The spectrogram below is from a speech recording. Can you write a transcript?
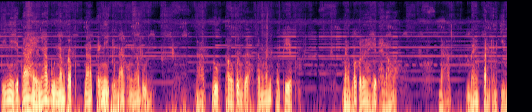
ปีนี้เฮ็ดนาให้าบุญน้ำครับนาแปลงนี้เป็นนาของยาบุญนะครับ ลูกเต่าเพิ่งก็ทำงานกรุงเทพ แมวเราก็เลยเฮ็ดให้เรานะครับ แบ่งปันกันกิน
